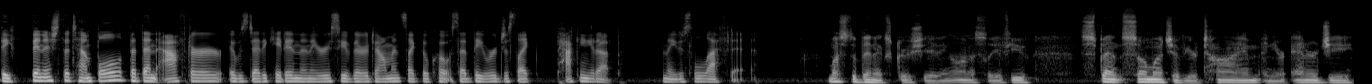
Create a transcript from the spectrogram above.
they finished the temple, but then after it was dedicated and then they received their endowments, like the quote said, they were just like packing it up and they just left it. Must have been excruciating, honestly. If you spent so much of your time and your energy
